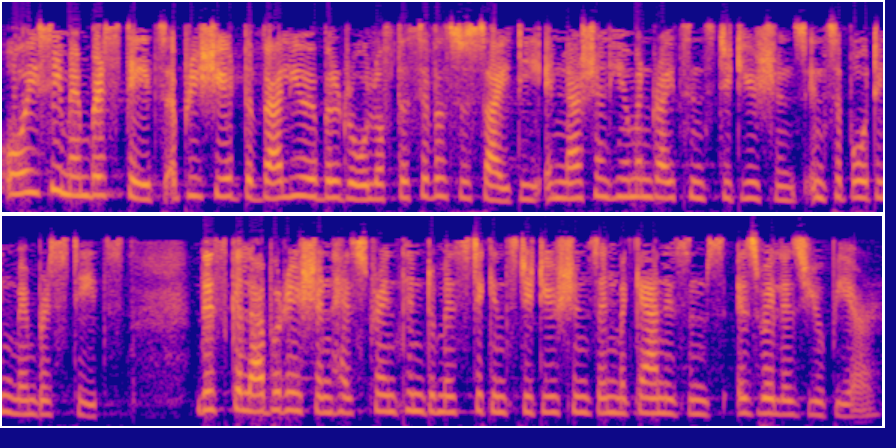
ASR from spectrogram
OIC member states appreciate the valuable role of the civil society and national human rights institutions in supporting member states. This collaboration has strengthened domestic institutions and mechanisms as well as UPR.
